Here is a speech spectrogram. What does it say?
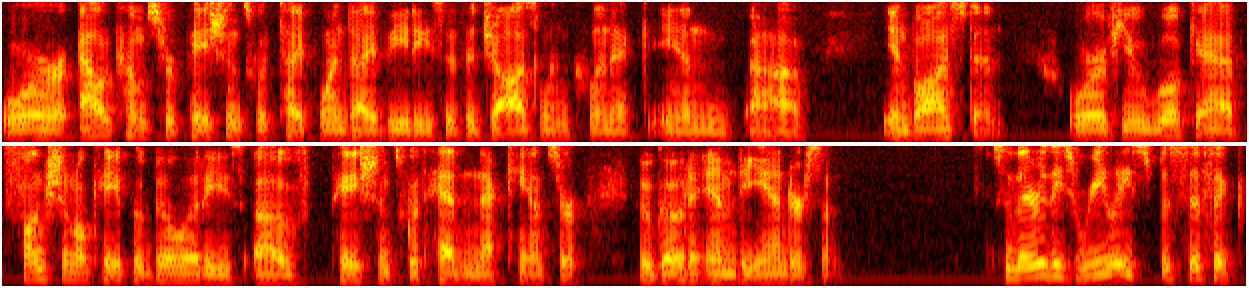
or outcomes for patients with type 1 diabetes at the Joslin Clinic in, uh, in Boston. Or if you look at functional capabilities of patients with head and neck cancer who go to MD Anderson. So there are these really specific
